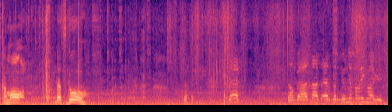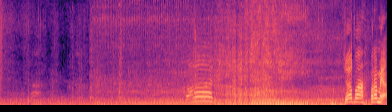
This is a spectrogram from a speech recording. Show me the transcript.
Come on. Let's go. Cek. Sampai atas air terjunnya kering lagi. Tahan. Siapa? Pram ya?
